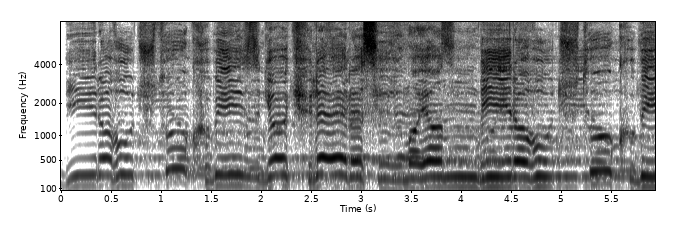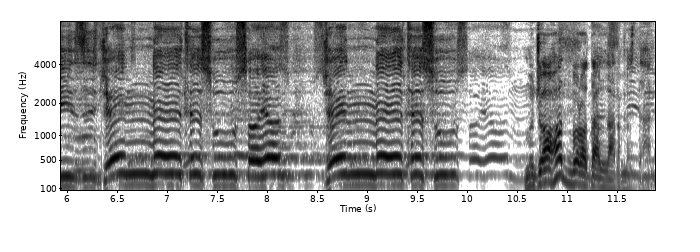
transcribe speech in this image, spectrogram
Bir avuçtuk biz göklere sığmayan Bir avuçtuk biz cennete susayan Cennete susayan. Mücahid buradarlarımızdan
